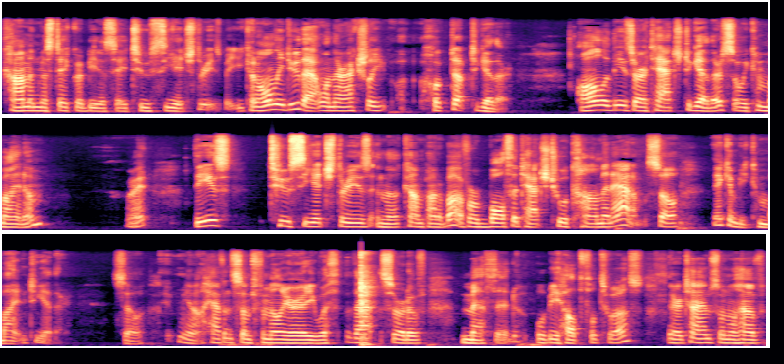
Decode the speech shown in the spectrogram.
common mistake would be to say two CH3s, but you can only do that when they're actually hooked up together. All of these are attached together, so we combine them, right? These two CH3s in the compound above are both attached to a common atom, so they can be combined together. So, you know, having some familiarity with that sort of method will be helpful to us. There are times when we'll have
